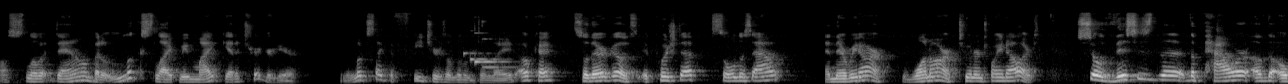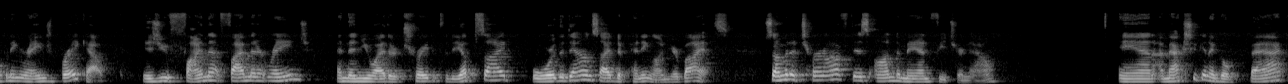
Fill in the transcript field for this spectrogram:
I'll slow it down, but it looks like we might get a trigger here. It looks like the feature's a little delayed. Okay, so there it goes. It pushed up, sold us out, and there we are. 1R, $220. So this is the, the power of the opening range breakout, is you find that five minute range, and then you either trade it to the upside or the downside depending on your bias. So I'm going to turn off this on-demand feature now, and I'm actually going to go back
